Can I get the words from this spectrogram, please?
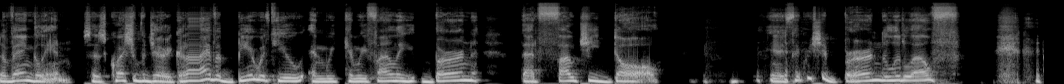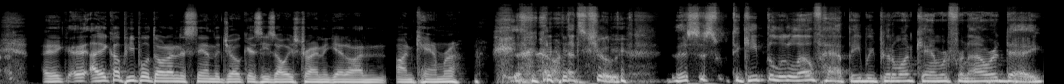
Novanglian says, "Question for Gerry. Could I have a beer with you, and we can we finally burn that Fauci doll? you think we should burn the little elf?" I think I think how people don't understand the joke is he's always trying to get on on camera. That's true. This is to keep the little elf happy. We put him on camera for an hour a day.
